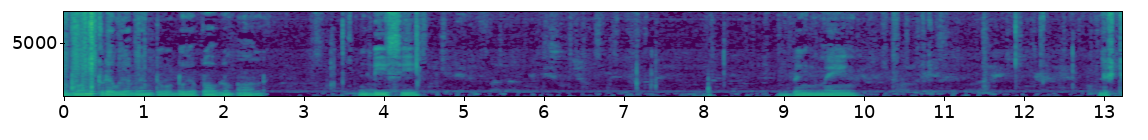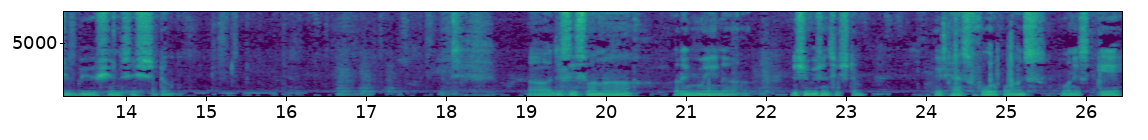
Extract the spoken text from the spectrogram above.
good morning. Today we are going to do a problem on dc ring main distribution system. Uh, this is one uh, ring main uh, distribution system. It has four points. One is a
